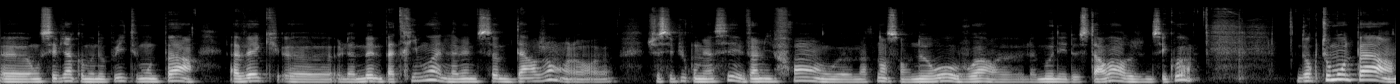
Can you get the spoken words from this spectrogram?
Euh, on sait bien qu'au Monopoly, tout le monde part avec euh, le même patrimoine, la même somme d'argent. Alors, euh, je sais plus combien c'est, 20 000 francs, ou euh, maintenant c'est en euros, voire la monnaie de Star Wars, je ne sais quoi. Donc tout le monde part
